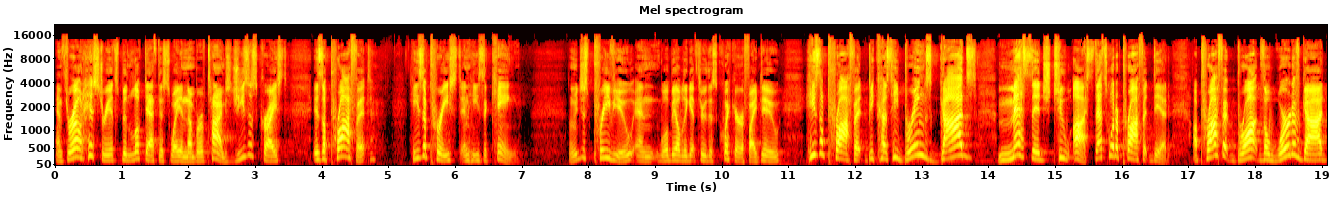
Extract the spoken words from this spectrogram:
And throughout history, it's been looked at this way a number of times. Jesus Christ is a prophet, he's a priest, and he's a king. Let me just preview, and we'll be able to get through this quicker if I do. He's a prophet because he brings God's message to us. That's what a prophet did. A prophet brought the word of God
